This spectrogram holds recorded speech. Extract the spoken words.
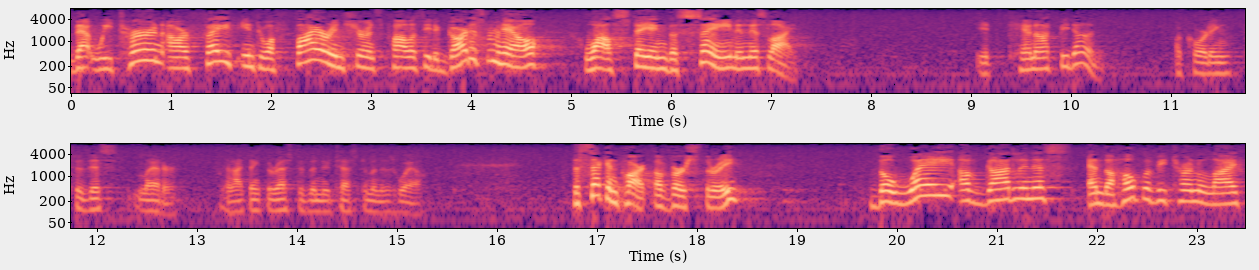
that we turn our faith into a fire insurance policy to guard us from hell while staying the same in this life. It cannot be done according to this letter. And I think the rest of the New Testament as well. The second part of verse 3, the way of godliness and the hope of eternal life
